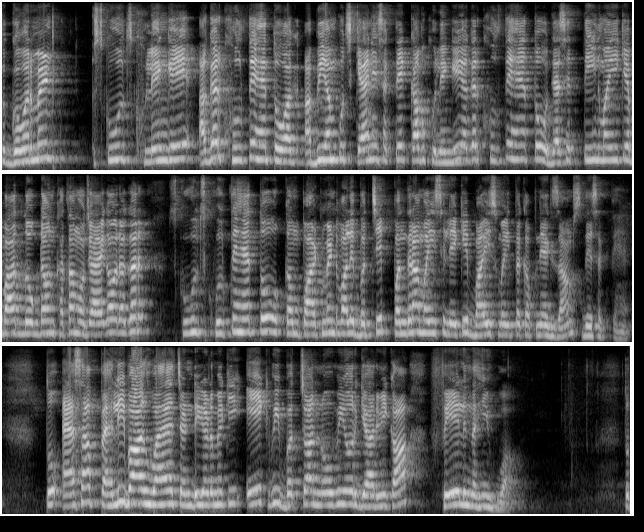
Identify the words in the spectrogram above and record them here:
तो गवर्नमेंट स्कूल्स खुलेंगे, अगर खुलते हैं तो अभी हम कुछ कह नहीं सकते कब खुलेंगे, अगर खुलते हैं तो जैसे तीन मई के बाद लॉकडाउन खत्म हो जाएगा और अगर स्कूल्स खुलते हैं तो कंपार्टमेंट वाले बच्चे 15 मई से लेके 22 मई तक अपने एग्ज़ाम्स दे सकते हैं। तो ऐसा पहली बार हुआ है चंडीगढ़ में कि एक भी बच्चा नौवीं और ग्यारहवीं का फेल नहीं हुआ। तो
